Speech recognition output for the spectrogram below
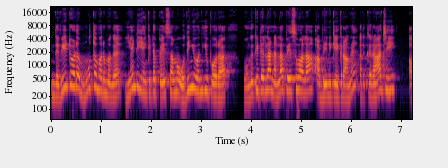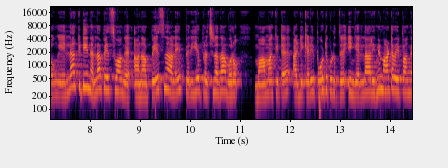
இந்த வீட்டோட மூத்த மருமக ஏண்டி என்கிட்ட பேசாம ஒதுங்கி ஒதுங்கி போறா? உங்ககிட்ட எல்லாம் நல்லா பேசுவாளா? அப்படின்னு கேக்குறாங்க. அதுக்கு ராஜி அவங்க எல்லாக்கிட்டையும் நல்லா பேசுவாங்க. ஆனா பேசினாலே பெரிய பிரச்சனை தான் வரும். மாமா கிட்ட அடிக்கடி போட்டு கொடுத்து இங்க எல்லாரையுமே மாட்ட வைப்பாங்க.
